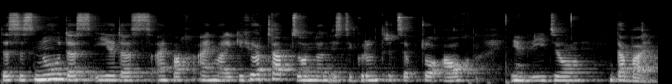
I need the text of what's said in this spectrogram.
das ist nur, dass ihr das einfach einmal gehört habt, sondern ist die Grundrezeptur auch im Video dabei.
